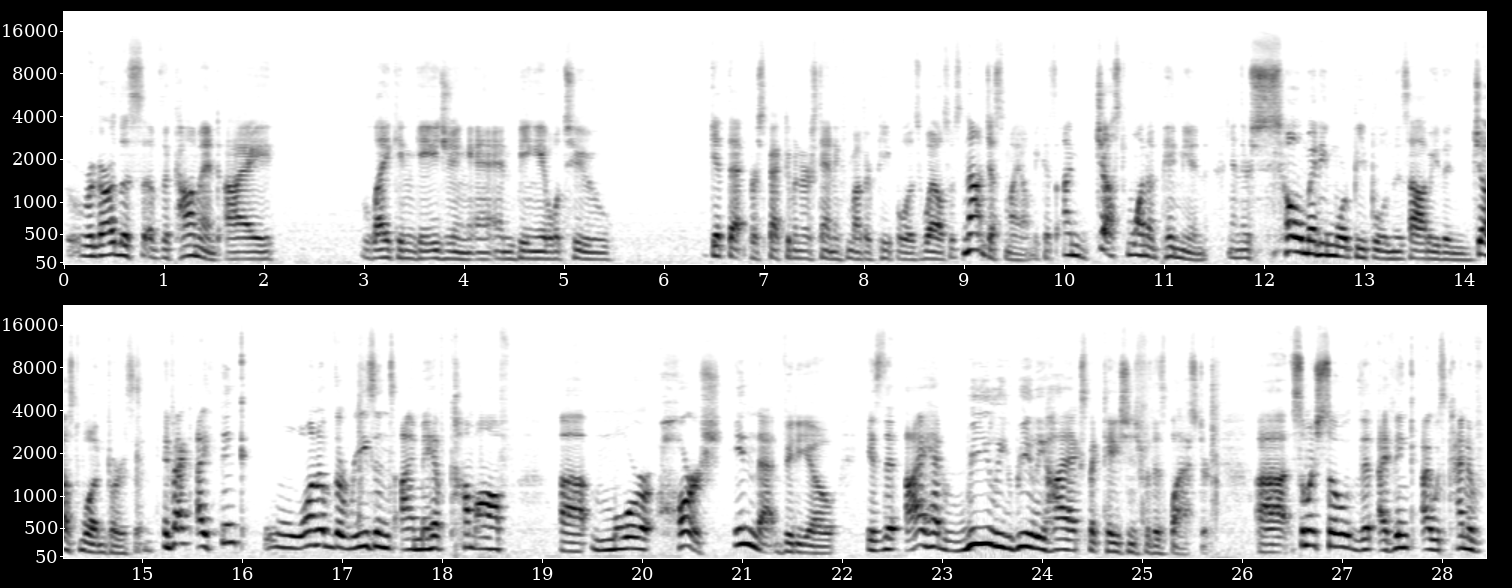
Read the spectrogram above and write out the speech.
regardless of the comment, I like engaging and, being able to get that perspective and understanding from other people as well. So it's not just my own because I'm just one opinion and there's so many more people in this hobby than just one person. In fact, I think one of the reasons I may have come off uh, more harsh in that video is that I had really, really high expectations for this blaster. Uh, so much so that I think I was kind of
